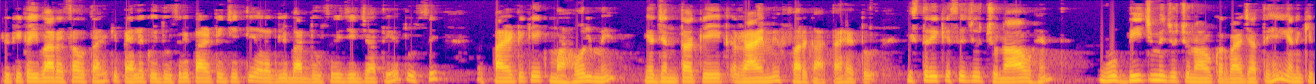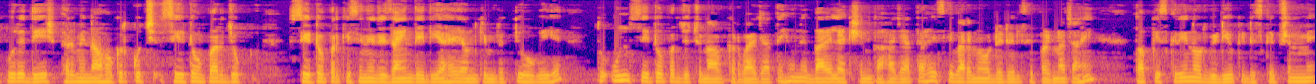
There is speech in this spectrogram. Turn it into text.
क्योंकि कई बार ऐसा होता है कि पहले कोई दूसरी पार्टी जीती और अगली बार दूसरी जीत जाती है तो उससे पार्टी के एक माहौल में या जनता के एक राय में फ़र्क आता है। तो इस तरीके से जो चुनाव हैं, वो बीच में जो चुनाव करवाए जाते हैं, यानी कि पूरे देश भर में ना होकर कुछ सीटों पर जो सीटों पर किसी ने रिज़ाइन दे दिया है या उनकी मृत्यु हो गई है तो उन सीटों पर जो चुनाव करवाए जाते हैं, उन्हें बाई इलेक्शन कहा जाता है। इसके बारे में और डिटेल से पढ़ना चाहें तो आपकी स्क्रीन और वीडियो की डिस्क्रिप्शन में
